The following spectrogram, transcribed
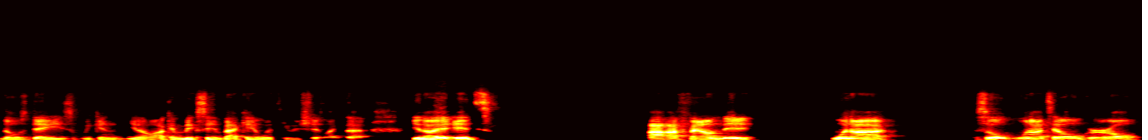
those days we can, you know, I can mix in back in with you and shit like that. You know, it, it's, I, I found that when I, so when I tell a girl,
